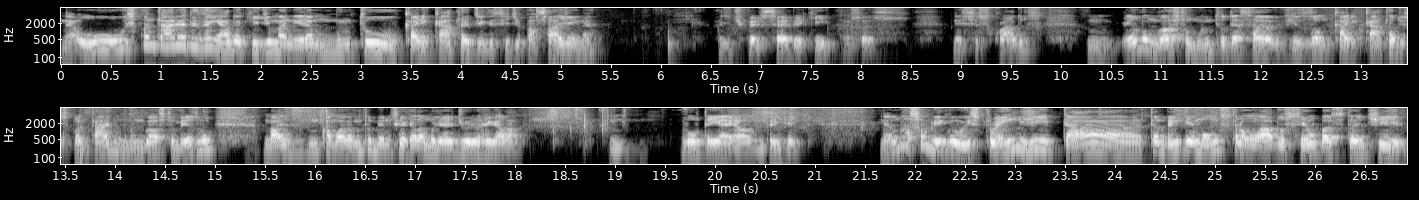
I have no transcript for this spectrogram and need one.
Né? O, espantalho é desenhado aqui de maneira muito caricata, diga-se de passagem, né? A gente percebe aqui nessas, nesses quadros. Hum, eu não gosto muito dessa visão caricata do espantalho, não gosto mesmo, mas incomoda muito menos que aquela mulher de olho regalado. Hum, voltei a ela, não tem jeito. Né? O nosso amigo Strange tá, também demonstra um lado seu bastante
